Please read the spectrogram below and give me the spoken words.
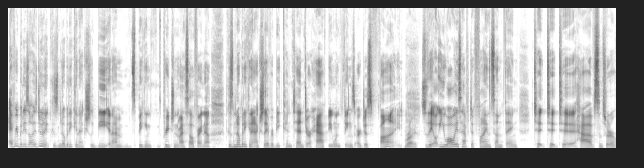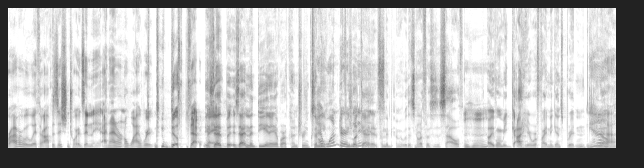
Everybody's always doing it because nobody can actually be and i'm speaking preaching to myself right now because nobody can actually ever be content or happy when things are just fine Right. so they you always have to find something to to to have some sort of rivalry with or opposition towards and and i don't know why we're built that way Is that but is that in the DNA of our country? Because I I mean, wonder if if you it look at it from the I mean, whether it's North versus the South, uh, even when we got here, we're fighting against Britain. yeah. You know,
